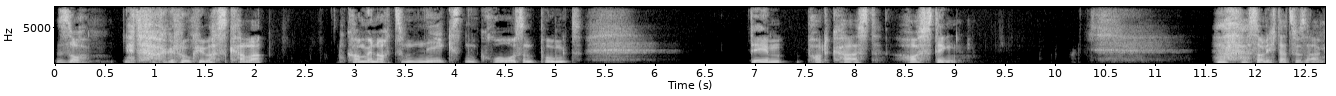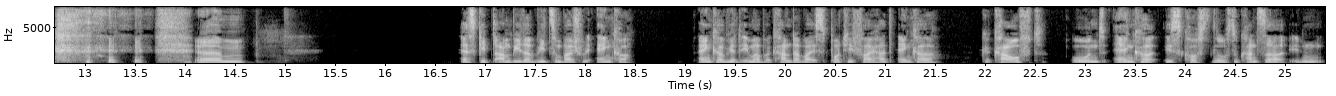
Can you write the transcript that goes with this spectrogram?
So, jetzt haben wir genug übers Cover. Kommen wir noch zum nächsten großen Punkt, dem Podcast Hosting. Was soll ich dazu sagen? ähm, es gibt Anbieter wie zum Beispiel Anchor. Anchor wird immer bekannter, weil Spotify hat Anchor gekauft und Anchor ist kostenlos. Du kannst da in,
